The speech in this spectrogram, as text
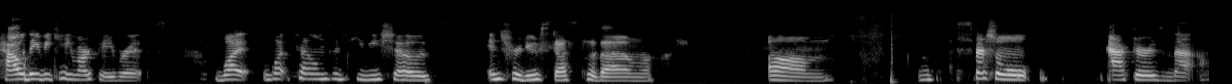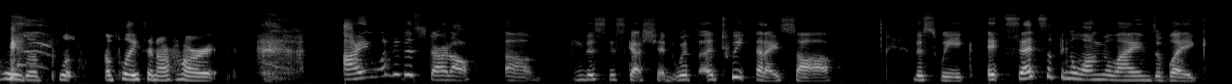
how they became our favorites, what what films and TV shows introduced us to them, um, special actors that hold a pl- a place in our hearts. I wanted to start off um, this discussion with a tweet that I saw this week. It said something along the lines of like,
